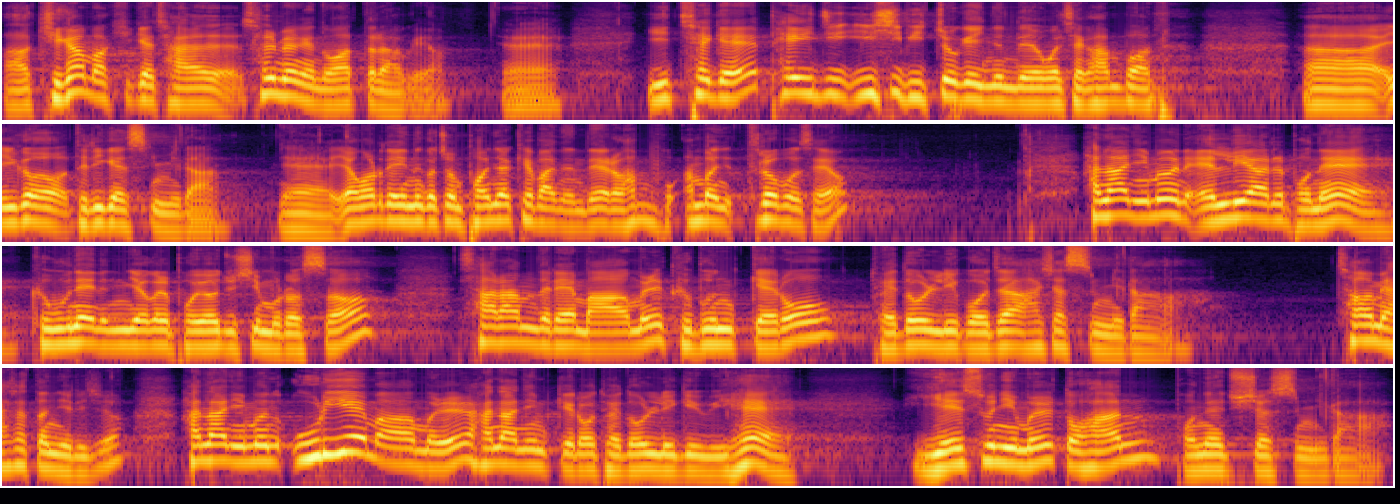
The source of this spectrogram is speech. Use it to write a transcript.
어, 기가 막히게 잘 설명해 놓았더라고요. 예, 이 책의 페이지 22쪽에 있는 내용을 제가 한번 어, 읽어드리겠습니다. 예, 영어로 되어 있는 거 좀 번역해 봤는데 여러분 한번 들어보세요. 하나님은 엘리야를 보내 그분의 능력을 보여주심으로써 사람들의 마음을 그분께로 되돌리고자 하셨습니다. 처음에 하셨던 일이죠. 하나님은 우리의 마음을 하나님께로 되돌리기 위해 예수님을 또한 보내주셨습니다.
